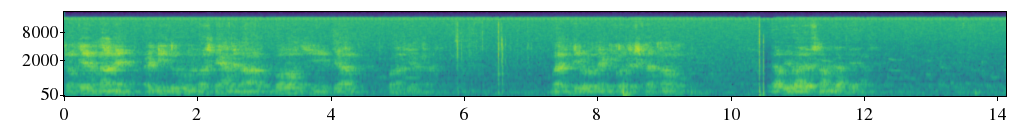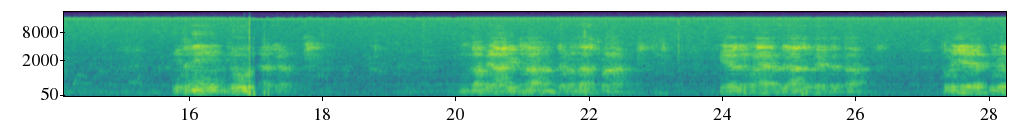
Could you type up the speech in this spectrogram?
ਕਿਉਂਕਿ ਉਹਨਾਂ ਨੇ ਐਡੀ ਦੂਰ ਬਸਤਿਆਂ ਦੇ ਨਾਲ ਬਹੁਤ ਹੀ प्यार पा लिया था मैं हिंदी बोलने की कोशिश करता हूँ पंजाबी वाले समझ जाते हैं। इतनी दूर जाकर उनका प्यार इतना ज़बरदस्त पड़ा कि अगर मैं इजाज़त दे देता तो ये पूरे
